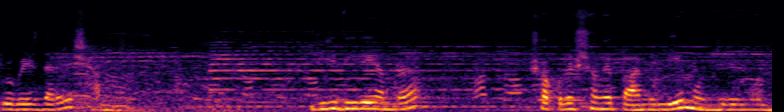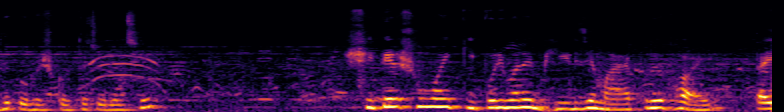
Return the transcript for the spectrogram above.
প্রবেশদ্বারের সামনে। ধীরে ধীরে আমরা সকলের সঙ্গে পা মিলিয়ে মন্দিরের মধ্যে প্রবেশ করতে চলেছি। শীতের সময় কী পরিমাণে ভিড় যে মায়াপুরে হয়, তাই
